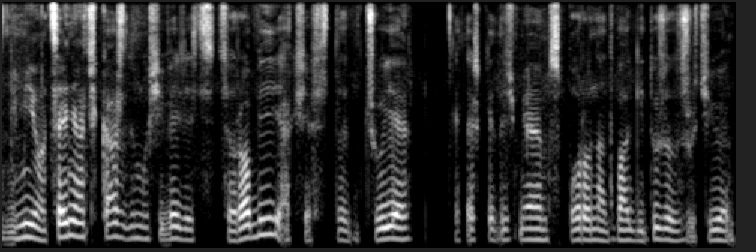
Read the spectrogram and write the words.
nie mi oceniać, każdy musi wiedzieć, co robi, jak się z tym czuje. Ja też kiedyś miałem sporo nadwagi, dużo zrzuciłem.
